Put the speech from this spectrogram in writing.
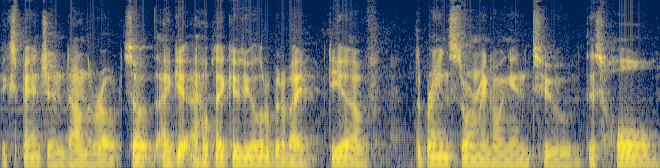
expansion down the road. So I get, I hope that gives you a little bit of idea of the brainstorming going into this whole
